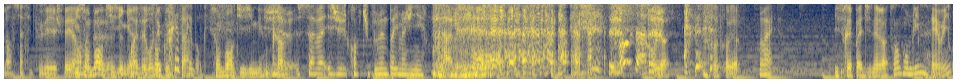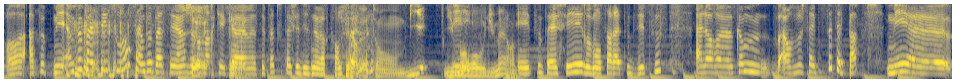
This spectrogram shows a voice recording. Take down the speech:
l'ancien site que vous avez fait Ils sont bons en euh, teasing, 2.0 hein. Ils sont du coup, très c'est ça très bons. Ils sont bons en teasing. Grave. Je, ça va, je crois que tu peux même pas imaginer. Ah, mais C'est bon ça trop bien. Trop trop bien. Ouais. Il serait pas 19h30 en blind Et oui. Oh, un peu, mais un peu passé. Souvent, c'est un peu passé. Hein, J'ai vrai, remarqué quand vrai. même. C'est pas tout à fait 19h30. C'est l'heure de ton billet d'humour ou d'humeur. Et tout à fait. Rebonsoir à toutes et tous. Alors, euh, comme, alors vous le savez peut-être pas, mais euh,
